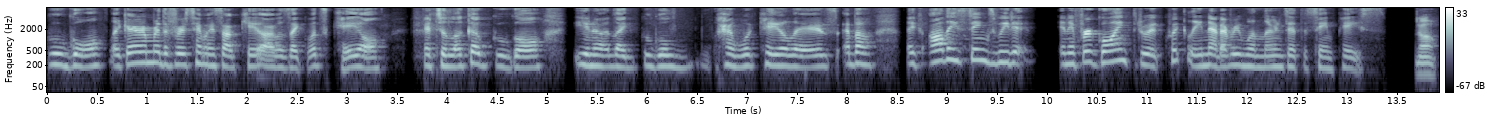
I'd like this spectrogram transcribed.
Google. Like I remember the first time I saw kale, I was like, what's kale? I had to look up Google, you know, like Google how what kale is about like all these things we did. And if we're going through it quickly, not everyone learns at the same pace. No.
